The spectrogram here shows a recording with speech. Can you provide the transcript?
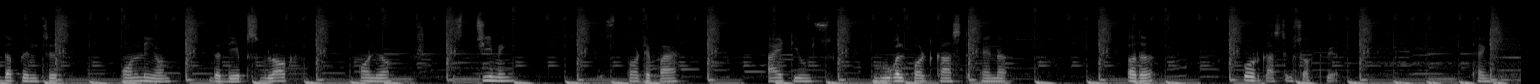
The princess only on the dev's blog on your streaming Spotify iTunes Google podcast and other podcasting software thank you.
